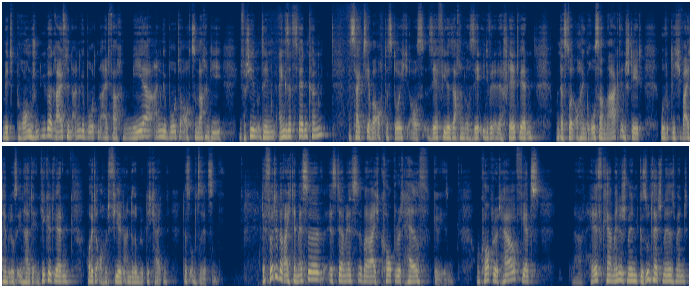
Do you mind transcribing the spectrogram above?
mit branchenübergreifenden Angeboten einfach mehr Angebote auch zu machen, die in verschiedenen Unternehmen eingesetzt werden können. Es zeigt sich aber auch, dass durchaus sehr viele Sachen noch sehr individuell erstellt werden und dass dort auch ein großer Markt entsteht, wo wirklich Weiterbildungsinhalte entwickelt werden, heute auch mit vielen anderen Möglichkeiten, das umzusetzen. Der vierte Bereich der Messe ist der Messebereich Corporate Health gewesen. Und Corporate Health jetzt Healthcare Management, Gesundheitsmanagement,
